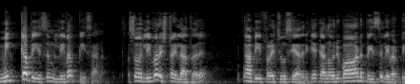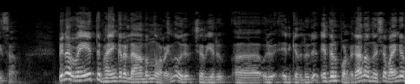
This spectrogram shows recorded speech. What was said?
മിക്ക പീസും ലിവർ പീസാണ് സോ ലിവർ ഇഷ്ടമില്ലാത്തവർ ആ ബീഫ് ഫ്രൈ ചൂസ് ചെയ്യാതിരിക്കുക. കാരണം ഒരുപാട് പീസ് ലിവർ പീസാണ് പിന്നെ റേറ്റ് ഭയങ്കര ലാഭം എന്ന് പറയുന്ന ഒരു ചെറിയൊരു ഒരു എനിക്കതിലൊരു എതിർപ്പുണ്ട്. കാരണം എന്ന് വെച്ചാൽ ഭയങ്കര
